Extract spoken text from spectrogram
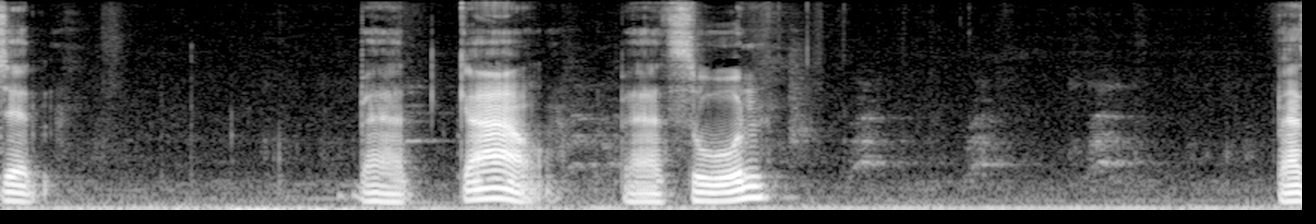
เจ็ดแปดเก้าแปดศูนย์แปด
